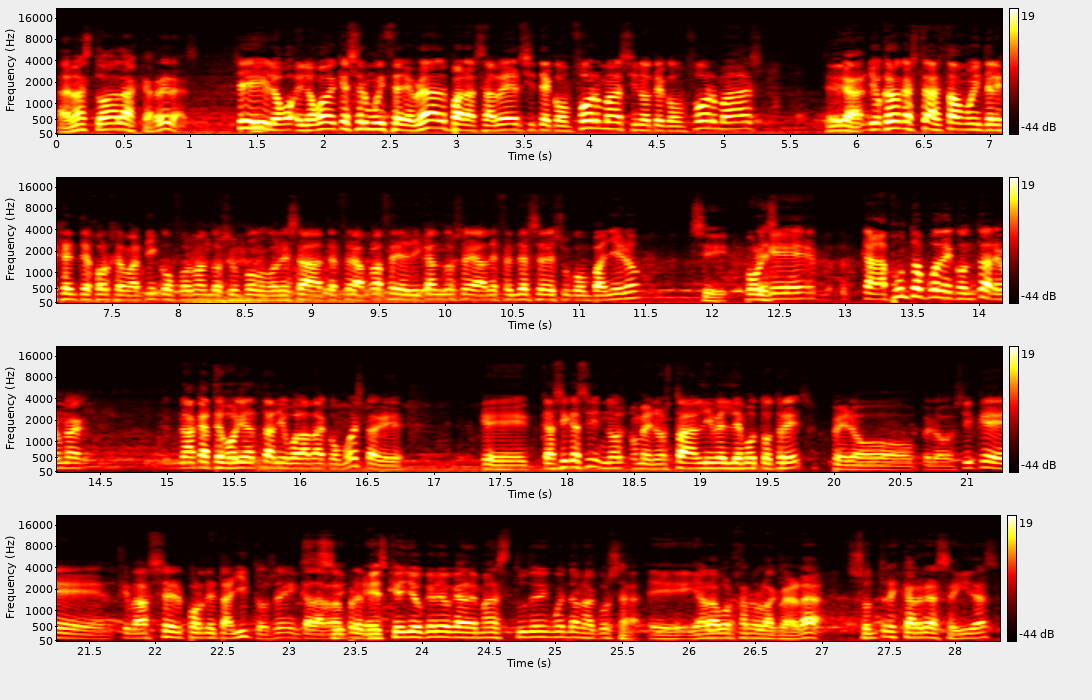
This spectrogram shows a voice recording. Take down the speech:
Además, todas las carreras. Sí, y... luego, y luego hay que ser muy cerebral para saber si te conformas, si no te conformas. Mira, Yo creo que ha estado muy inteligente Jorge Martín conformándose un poco con esa tercera plaza y dedicándose a defenderse de su compañero. Sí. Porque cada punto puede contar en una, una categoría tan igualada como esta, que que casi casi, no, hombre, no está al nivel de Moto 3, pero, pero sí que, va a ser por detallitos ¿eh? en cada Gran Premio. Es que yo creo que además, tú ten en cuenta una cosa, eh, y ahora Borja nos lo aclarará, son tres carreras seguidas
